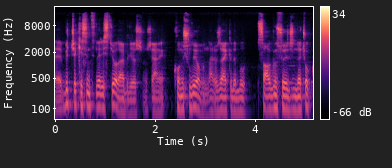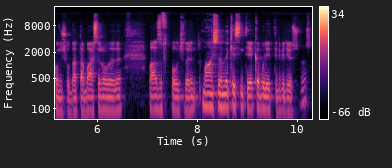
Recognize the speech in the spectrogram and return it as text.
e, bütçe kesintileri istiyorlar biliyorsunuz. Yani konuşuluyor bunlar. Özellikle de bu salgın sürecinde çok konuşuldu. Hatta Barcelona'da bazı futbolcuların maaşlarında kesintiye kabul ettiğini biliyorsunuz.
